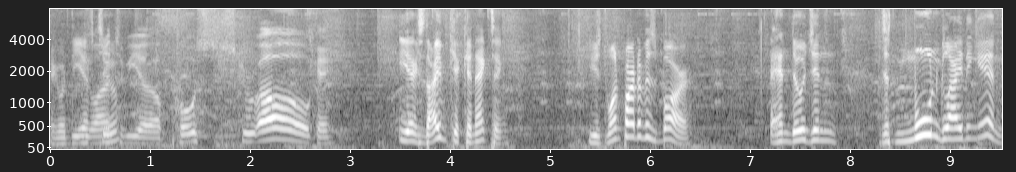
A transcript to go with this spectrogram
Uh-huh. hits. There you go He wanted to be a post screw. Oh, okay. EX dive kick connecting. Used one part of his bar. And Doujin just moon gliding in.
